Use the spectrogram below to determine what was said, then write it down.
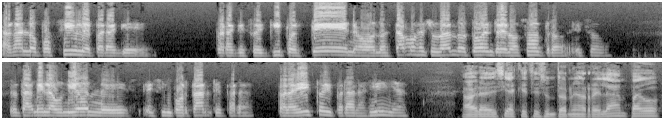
hagan lo posible para que para que su equipo esté, no, nos estamos ayudando todo entre nosotros, eso pero también la unión es, es importante para, para esto y para las niñas. Ahora decías que este es un torneo relámpago,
